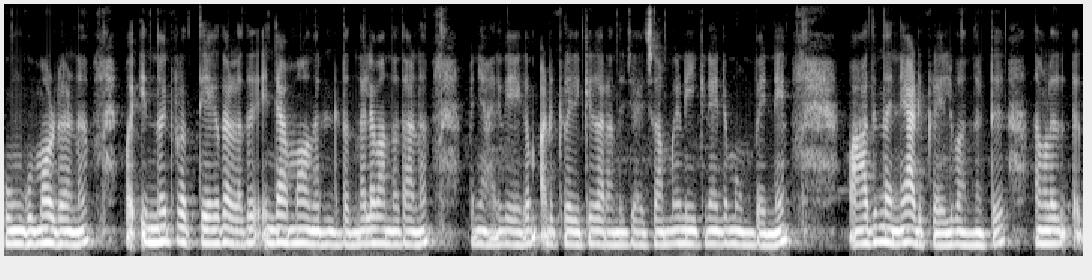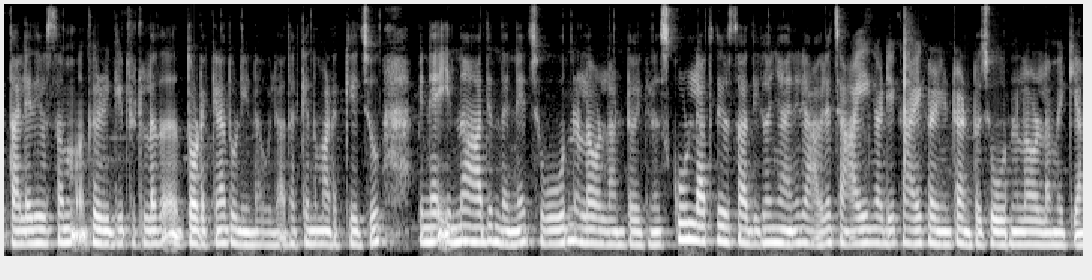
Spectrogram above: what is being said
കുങ്കുമം ഇടുകയാണ് അപ്പോൾ ഇന്നൊരു പ്രത്യേകത ഉള്ളത് എന്റെ അമ്മ വന്നിട്ടുണ്ട്. ഇന്നലെ വന്നതാണ്. അപ്പോൾ ഞാൻ വേഗം അടുക്കളയിലേക്ക് കയറാമെന്ന് വിചാരിച്ചു. അമ്മ എണീക്കുന്നതിന്റെ മുമ്പ് തന്നെ. ആദ്യം തന്നെ അടുക്കളയിൽ വന്നിട്ട് നമ്മൾ തലേ ദിവസം കഴുകിയിട്ടുള്ള തുടയ്ക്കണ തുണി ഉണ്ടാവില്ല അതൊക്കെ ഒന്ന് മടക്കി വെച്ചു. പിന്നെ ഇന്ന് ആദ്യം തന്നെ ചോറിനുള്ള വെള്ളമാണ് കേട്ടോ വയ്ക്കുന്നത് സ്കൂളില്ലാത്ത ദിവസം അധികം ഞാൻ രാവിലെ ചായയും കടിയൊക്കെ ആയി കഴിഞ്ഞിട്ടാണ് കേട്ടോ ചോറിനുള്ള വെള്ളം വയ്ക്കുക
